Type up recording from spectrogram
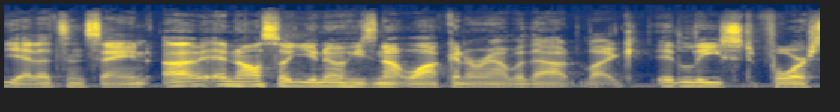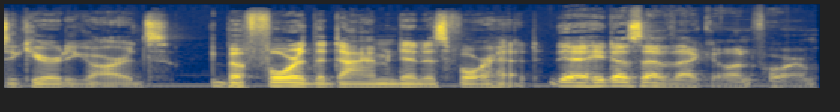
Yeah, that's insane. Uh, and also, you know, he's not walking around without like at least four security guards before the diamond in his forehead. Yeah, he does have that going for him.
